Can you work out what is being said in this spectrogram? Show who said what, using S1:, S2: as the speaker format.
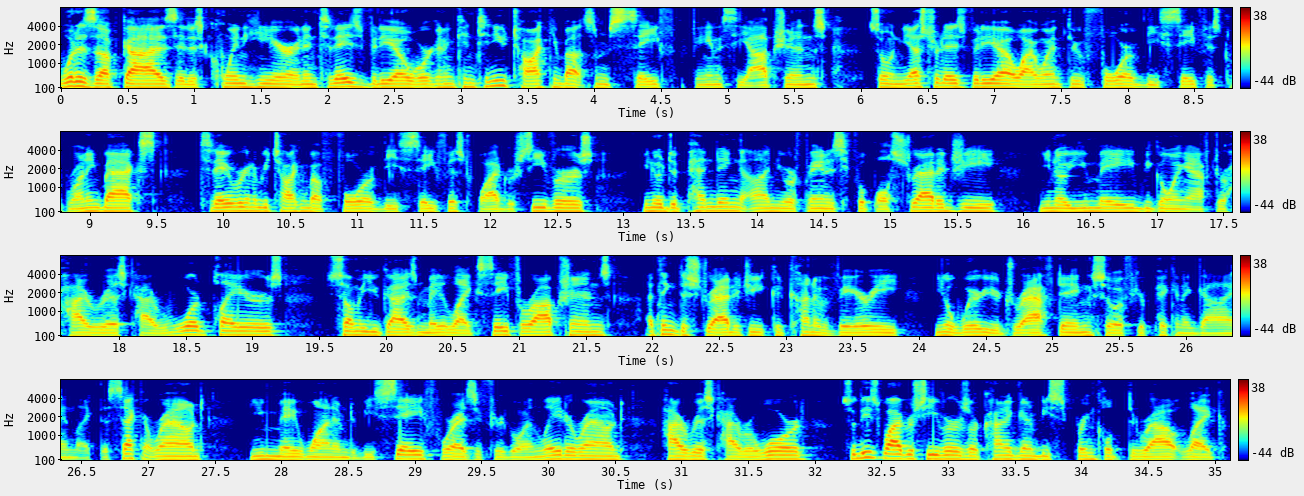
S1: What is up, guys? It is Quinn here, and in today's video, we're going to continue talking about some safe fantasy options. So, in yesterday's video, I went through four of the safest running backs. Today, we're going to be talking about four of the safest wide receivers. You know, depending on your fantasy football strategy, you know, you may be going after high risk, high reward players. Some of you guys may like safer options. I think the strategy could kind of vary, you know, where you're drafting. So, if you're picking a guy in like the second round, you may want him to be safe. Whereas if you're going later round, high risk, high reward. So these wide receivers are kind of going to be sprinkled throughout, like,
